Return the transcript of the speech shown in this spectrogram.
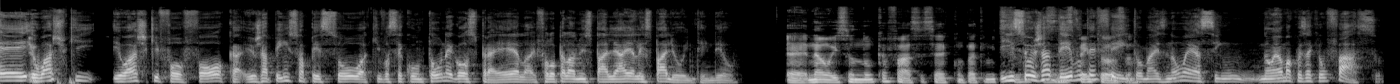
É, eu acho que eu acho que fofoca, eu já penso a pessoa que você contou o um negócio pra ela e falou pra ela não espalhar e ela espalhou, entendeu? É, não, isso eu nunca faço, isso é completamente Isso eu já devo ter feito, mas não é assim, não é uma coisa que eu faço.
